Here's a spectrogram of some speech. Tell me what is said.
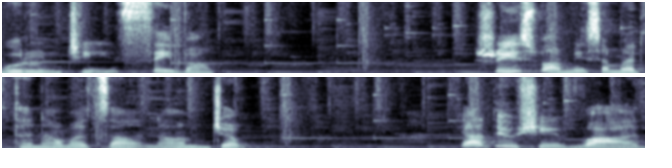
गुरूंची सेवा. श्री स्वामी समर्थ नावाचा नाम जप. या दिवशी वाद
